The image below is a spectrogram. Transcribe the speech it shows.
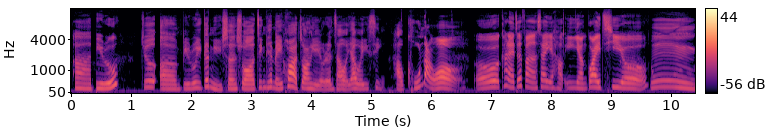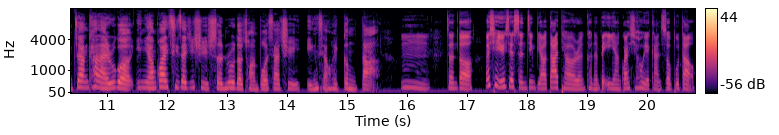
啊，比如，就嗯，比如一个女生说今天没化妆，也有人找我要微信，好苦恼哦。哦，看来这凡尔赛也好阴阳怪气哦。嗯，这样看来，如果阴阳怪气再继续深入的传播下去，影响会更大。嗯，真的，而且有一些神经比较大条的人，可能被阴阳怪气后也感受不到。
